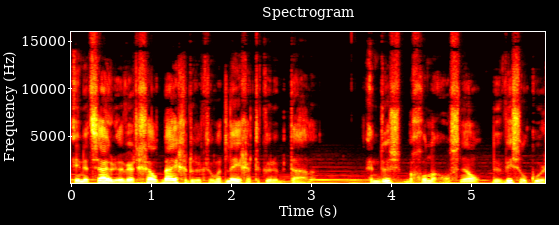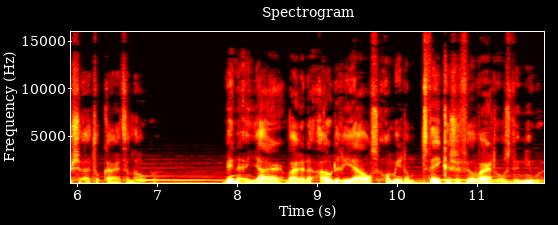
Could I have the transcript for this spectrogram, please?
In het zuiden werd geld bijgedrukt om het leger te kunnen betalen. En dus begonnen al snel de wisselkoersen uit elkaar te lopen. Binnen een jaar waren de oude riaals al meer dan twee keer zoveel waard als de nieuwe.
